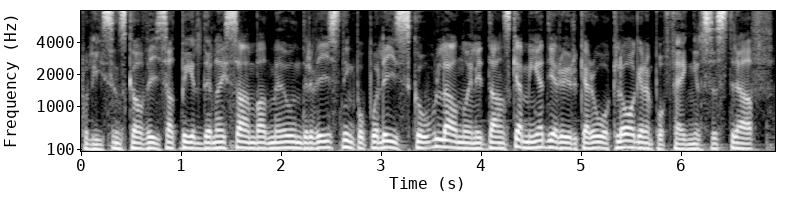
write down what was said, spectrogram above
Polisen ska ha visat bilderna i samband med undervisning på polisskolan och enligt danska medier yrkar åklagaren på fängelsestraff.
